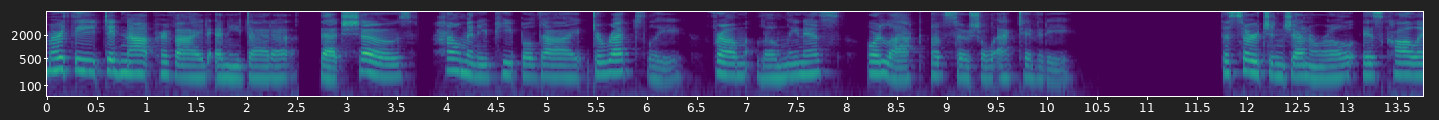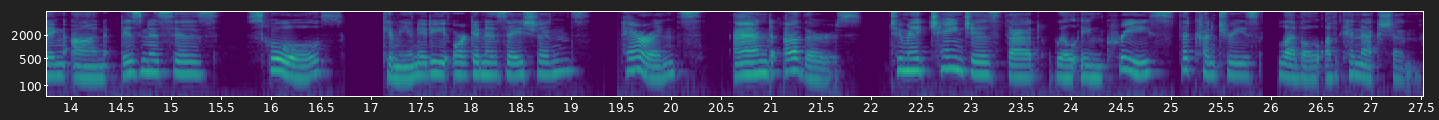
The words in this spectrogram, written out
Murthy did not provide any data that shows how many people die directly from loneliness or lack of social activity. The Surgeon General is calling on businesses, schools, community organizations, parents, and others to make changes that will increase the country's level of connection.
